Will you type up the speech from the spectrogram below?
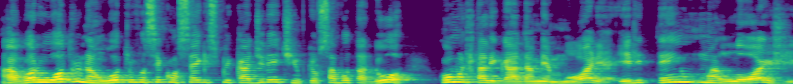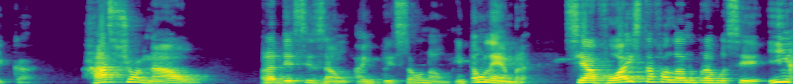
Agora o outro não, o outro você consegue explicar direitinho, porque o sabotador, como ele está ligado à memória, ele tem uma lógica racional para a decisão, a intuição não. Então lembra, se a voz está falando para você ir,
